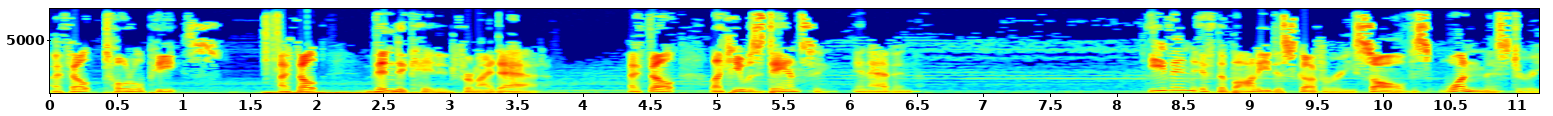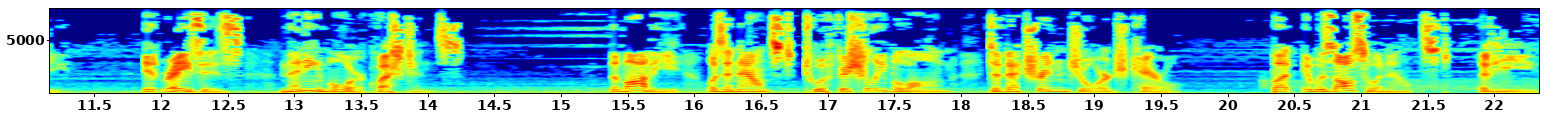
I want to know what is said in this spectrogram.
I felt total peace. I felt vindicated for my dad. I felt like he was dancing in heaven. Even if the body discovery solves one mystery, it raises many more questions. The body was announced to officially belong to veteran George Carroll, but it was also announced that he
